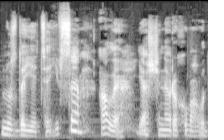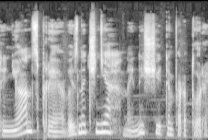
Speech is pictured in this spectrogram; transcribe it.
Ну, здається, і все, але я ще не врахував один нюанс при визначенні найнижчої температури.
